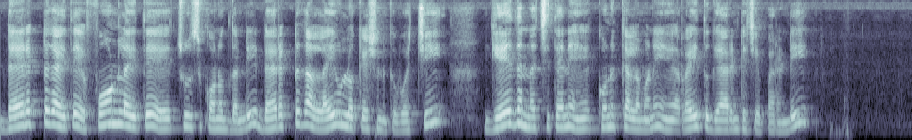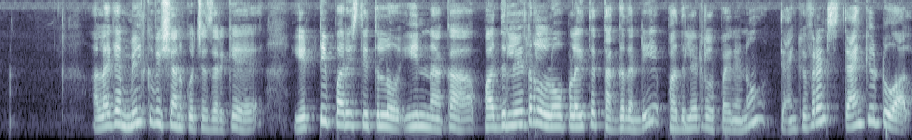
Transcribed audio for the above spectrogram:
డైరెక్ట్గా అయితే ఫోన్లో అయితే చూసి కొనొద్దండి. డైరెక్ట్గా లైవ్ లొకేషన్కి వచ్చి గేదె నచ్చితేనే కొనుక్కెళ్ళమని రైతు గ్యారంటీ చెప్పారండి. అలాగే మిల్క్ విషయానికి వచ్చేసరికి ఎట్టి పరిస్థితుల్లో ఈనాక పది లీటర్ల లోపలైతే తగ్గదండి. పది లీటర్ల పైన thank you friends. Thank you to all.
